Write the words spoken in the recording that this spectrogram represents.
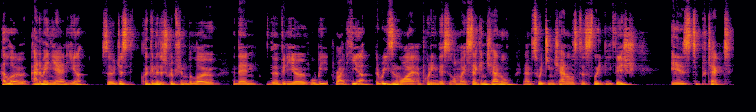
Hello, Anime Nyan here. So just click in the description below and then the video will be right here. The reason why I'm putting this on my second channel and I'm switching channels to Sleepy Fish is to protect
